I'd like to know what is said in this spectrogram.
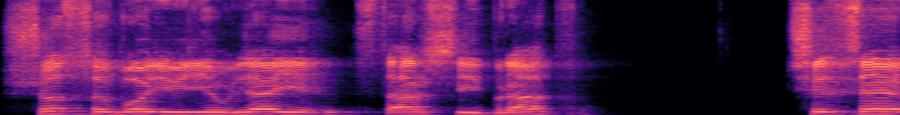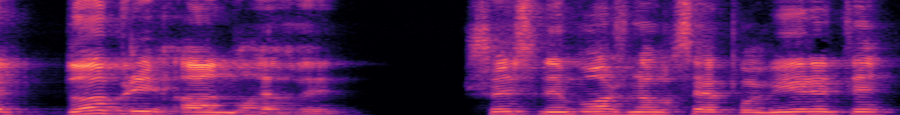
що собою являє старший брат, чи це добрі ангели. Щось не можна в це повірити,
